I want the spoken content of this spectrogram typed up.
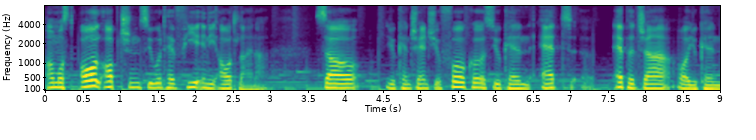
almost all options you would have here in the outliner. So you can change your focus, you can add uh, aperture or you can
